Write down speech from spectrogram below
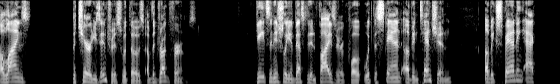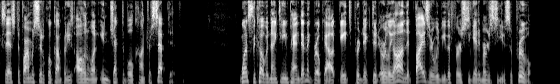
aligns the charity's interests with those of the drug firms. Gates initially invested in Pfizer, quote, with the stand of intention of expanding access to pharmaceutical companies' all in one injectable contraceptive. Once the COVID 19 pandemic broke out, Gates predicted early on that Pfizer would be the first to get emergency use approval.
